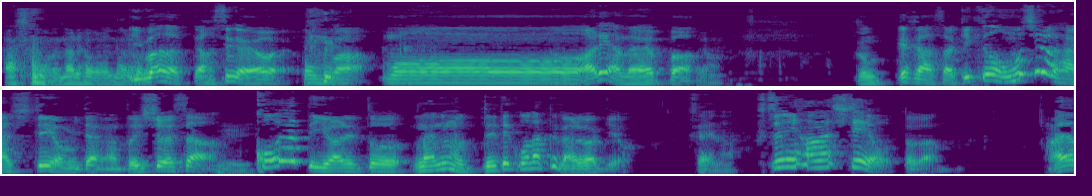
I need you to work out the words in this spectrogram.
あ、そう、なるほど、なるほど。今だって汗がやばい。ほんま。もう、あれやな、やっぱ。だからさ、結局面白い話してよみたいなのと一緒でさ、うんこうやって言われると何も出てこなくなるわけよ。そうやな。普通に話してよとか、謝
